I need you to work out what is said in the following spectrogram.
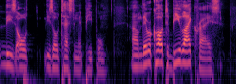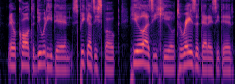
these old these Old Testament people, um, they were called to be like Christ. They were called to do what He did, speak as He spoke, heal as He healed, to raise the dead as He did.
